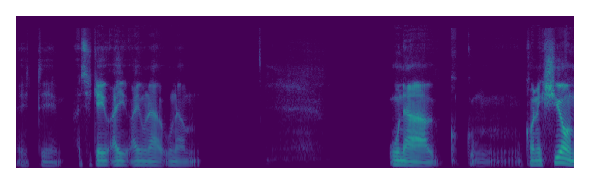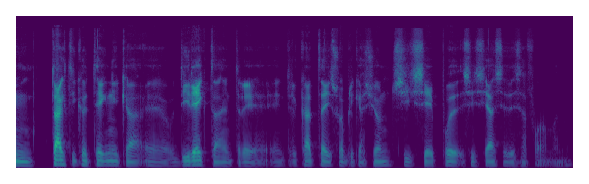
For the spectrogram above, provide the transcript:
Este, así que hay, hay una, una, una conexión táctica y técnica eh, directa entre, entre el kata y su aplicación si se, si se hace de esa forma. ¿no?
